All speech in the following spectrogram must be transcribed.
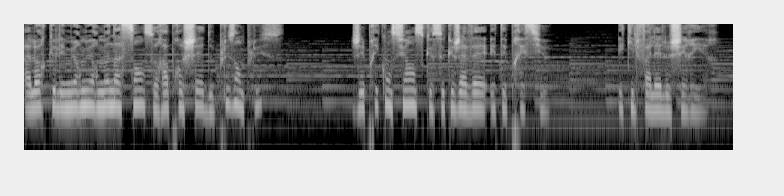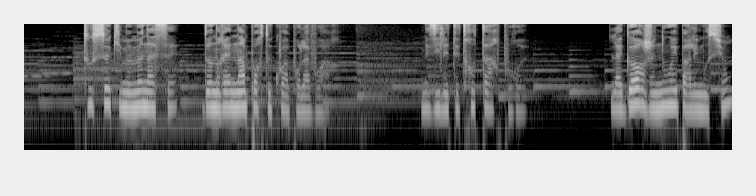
alors que les murmures menaçants se rapprochaient de plus en plus, j'ai pris conscience que ce que j'avais était précieux et qu'il fallait le chérir. Tous ceux qui me menaçaient donneraient n'importe quoi pour l'avoir. Mais il était trop tard pour eux. La gorge nouée par l'émotion,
